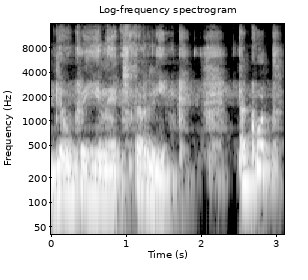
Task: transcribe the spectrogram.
для України Starlink. Так от,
